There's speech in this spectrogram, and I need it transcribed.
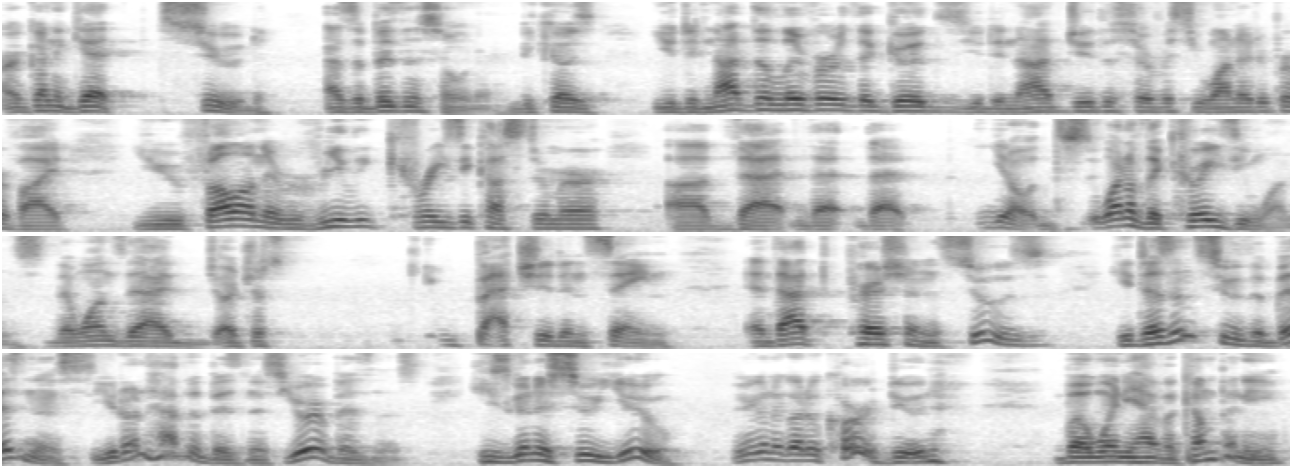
are going to get sued as a business owner because you did not deliver the goods, you did not do the service you wanted to provide, you fell on a really crazy customer uh, that, that, that, you know, one of the crazy ones, the ones that are just batshit insane. And that person sues he doesn't sue the business. You don't have a business. You're a business. He's going to sue you. You're going to go to court, dude. But when you have a company,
